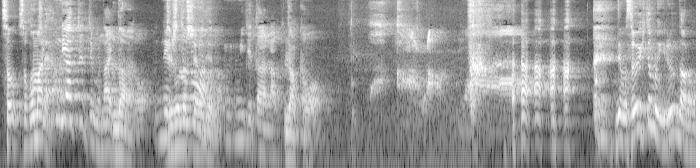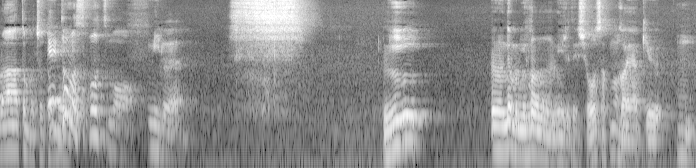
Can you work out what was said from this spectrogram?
そそこまで。自分でやっててもないけど。自分の試合で人の見てたら泣く泣くとわからんわ でもそういう人もいるんだろうなともちょっとえどのスポーツも見る？にうんでも日本見るでしょ？サッカー野球、うん。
